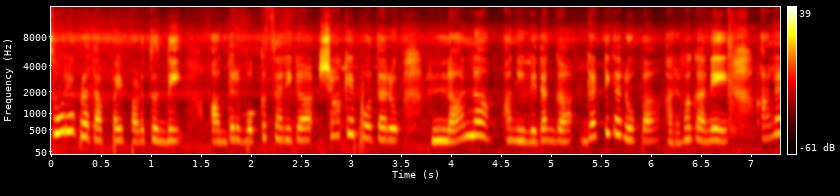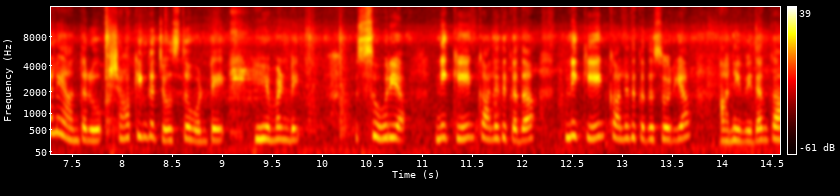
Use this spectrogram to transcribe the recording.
సూర్యప్రతాప్పై పడుతుంది. అందరూ ఒక్కసారిగా షాక్ అయిపోతారు. నాన్న అనే విధంగా గట్టిగా రూప అరవగానే అలానే అందరూ షాకింగ్గా చూస్తూ ఉంటే ఏమండి? సూర్య నీకేం కాలేదు కదా నీకేం కాలేదు కదా సూర్య? అనే విధంగా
